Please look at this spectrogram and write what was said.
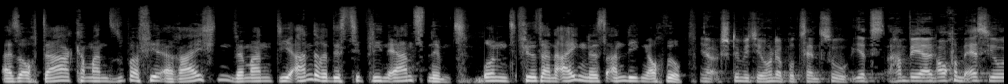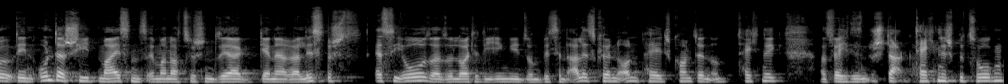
Also auch da kann man super viel erreichen, wenn man die andere Disziplin ernst nimmt und für sein eigenes Anliegen auch wirbt. Ja, stimme ich dir 100 Prozent zu. Jetzt haben wir ja auch im SEO den Unterschied meistens immer noch zwischen sehr generalistisch SEOs, also Leute, die irgendwie so ein bisschen alles können, On-Page, Content und Technik, also welche die sind stark technisch bezogen,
